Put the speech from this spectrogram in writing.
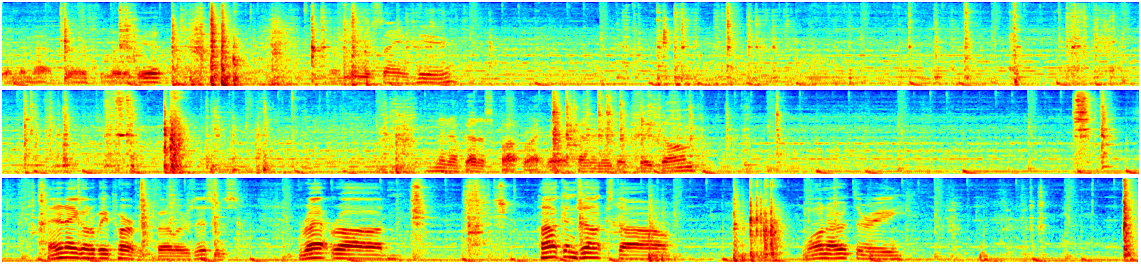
Bend them out just a little bit. And do the same here. And then I've got a spot right there I kind of need to tweak on. And it ain't gonna be perfect, fellas. This is rat rod, hunk and junk style, 103.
